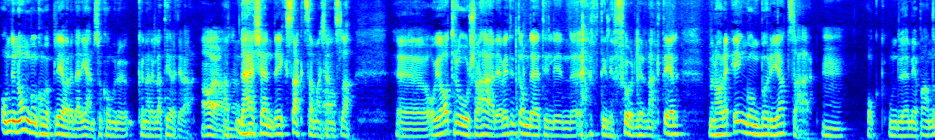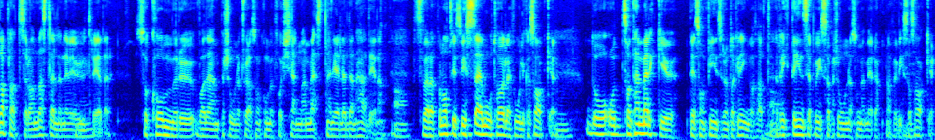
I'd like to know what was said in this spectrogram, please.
Om du någon gång kommer uppleva det där igen så kommer du kunna relatera till det här. Ja, ja. Att det här kände exakt samma känsla. Eh, och jag tror så här. Jag vet inte om det är till din, till din fördel eller nackdel. Men har det en gång börjat så här. Mm. Och om du är med på andra platser och andra ställen när vi utreder. Så kommer du vara den personen tror jag som kommer få känna mest när det gäller den här delen. Ja. För att på något vis, vissa är mottagliga för olika saker. Mm. Då, och sånt här märker ju det som finns runt omkring oss. Att rikta in sig på vissa personer som är mer öppna för vissa saker.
